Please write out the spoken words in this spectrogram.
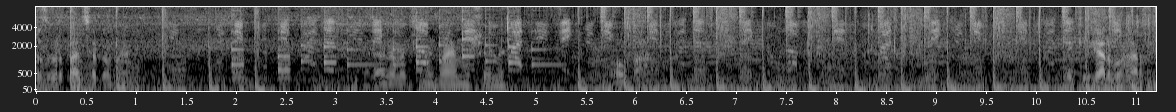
розвертатися, думаю. Глянемо, чи немає машини. Опа. Який герб гарний.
